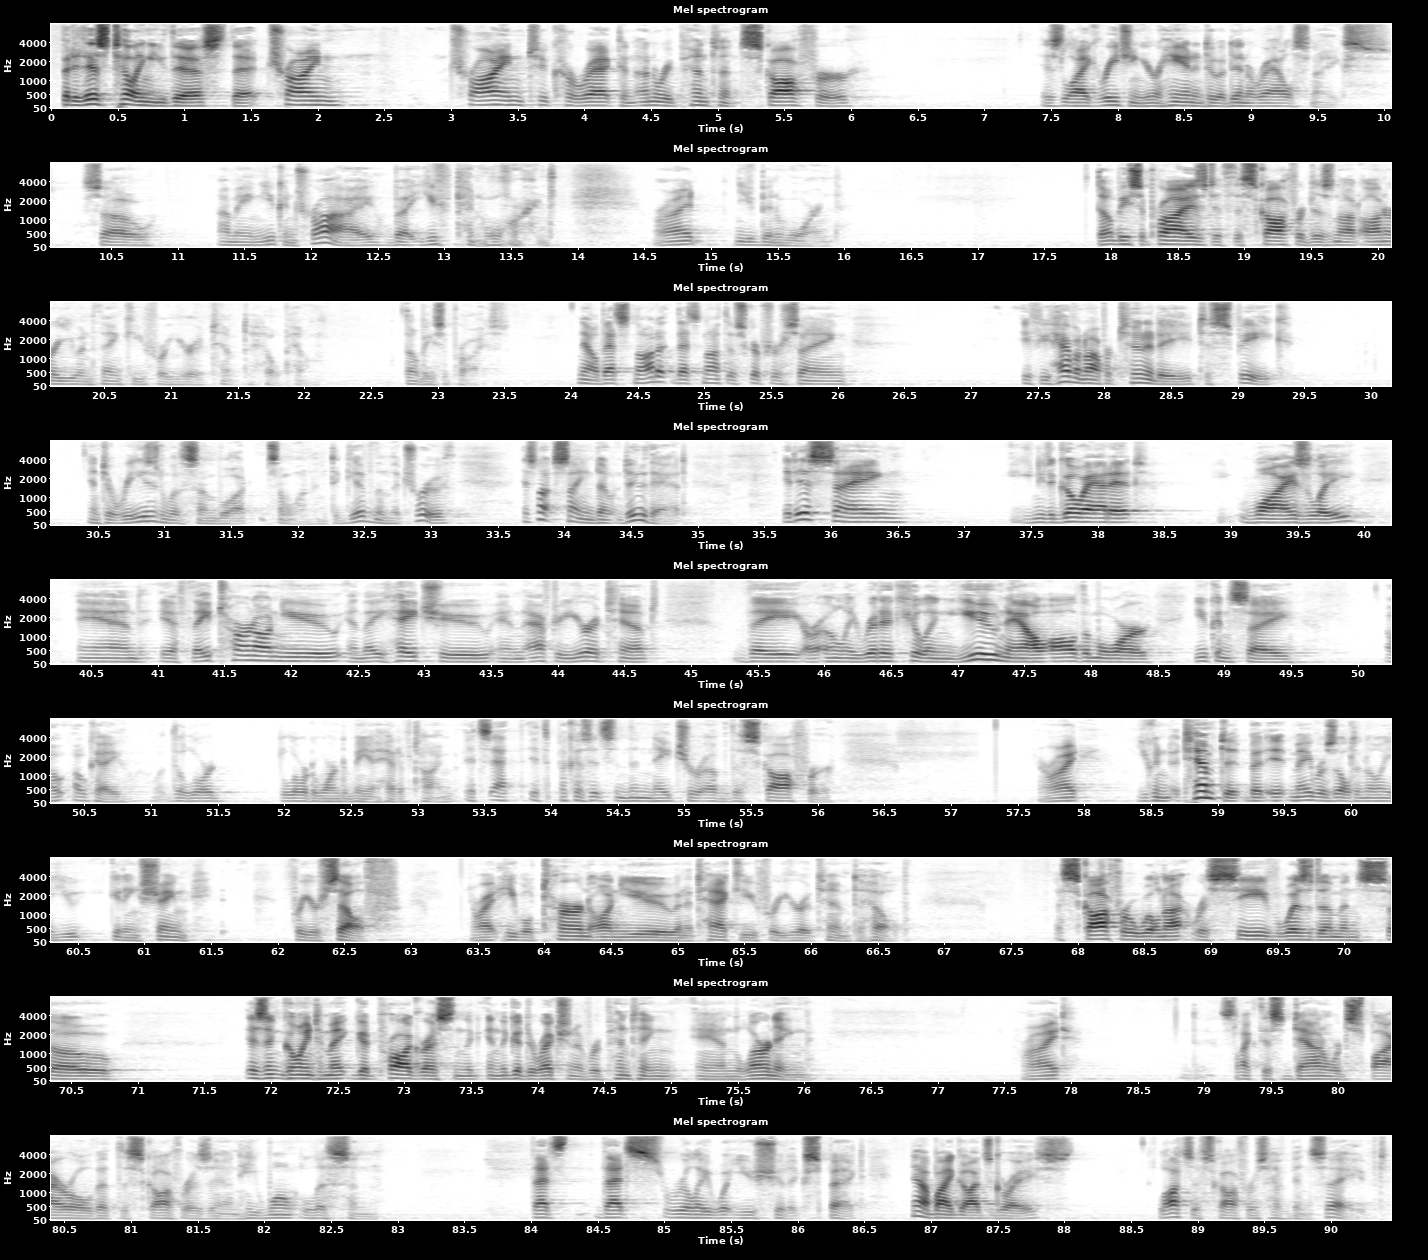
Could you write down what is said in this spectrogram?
But it is telling you this that trying, trying to correct an unrepentant scoffer is like reaching your hand into a den of rattlesnakes. So, I mean, you can try, but you've been warned, right? You've been warned. Don't be surprised if the scoffer does not honor you and thank you for your attempt to help him. Don't be surprised. Now, that's not, a, that's not the scripture saying if you have an opportunity to speak and to reason with somewhat, someone and to give them the truth, it's not saying don't do that. It is saying you need to go at it wisely, and if they turn on you and they hate you, and after your attempt, they are only ridiculing you now all the more, you can say, oh, okay, the Lord, the Lord warned me ahead of time. It's, at, it's because it's in the nature of the scoffer. All right? You can attempt it, but it may result in only you getting shame for yourself. Right? He will turn on you and attack you for your attempt to help. A scoffer will not receive wisdom and so isn't going to make good progress in the, in the good direction of repenting and learning. Right? It's like this downward spiral that the scoffer is in. He won't listen. That's, that's really what you should expect. Now, by God's grace, lots of scoffers have been saved.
